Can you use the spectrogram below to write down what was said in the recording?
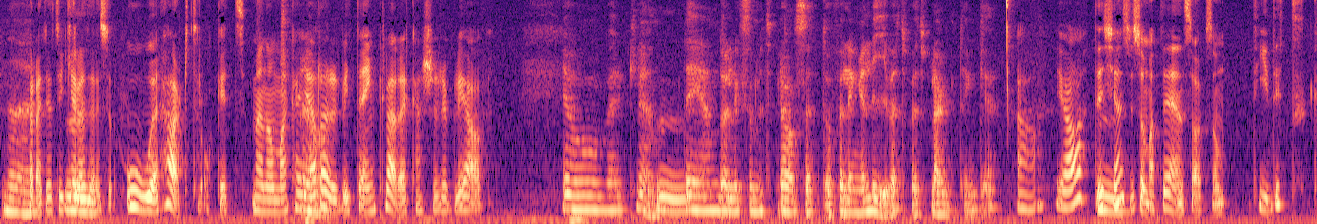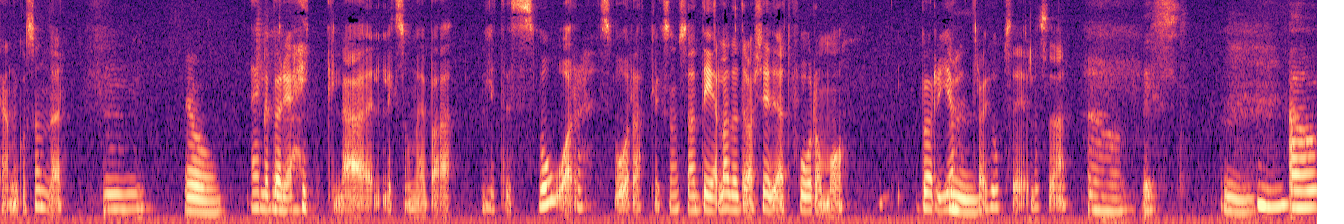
Nej. För att jag tycker Mm. att det är så oerhört tråkigt. Men om man kan Ja. göra det lite enklare kanske det blir av. Jo, verkligen. Mm. Det är ändå liksom ett bra sätt att förlänga livet på ett plagg, tänker jag. Ja, ja det Mm. känns ju som att det är en sak som tidigt kan gå sönder. Mm. Jo. Eller börja häckla liksom är bara lite svår. Svår att liksom så här delade dragkedjor, att få dem att börja Mm. dra ihop sig eller sådär. Ja, visst. Mm. Ja,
